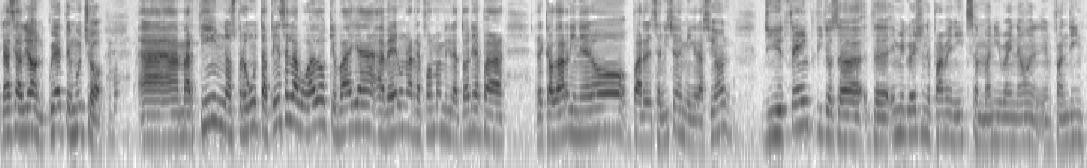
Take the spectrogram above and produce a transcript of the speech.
Gracias, León. Cuídate mucho. Ah, Martín nos pregunta, ¿piensa el abogado que vaya a haber una reforma migratoria para recaudar dinero para el servicio de migración? Do you think because uh, the immigration department needs some money right now in, in funding,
